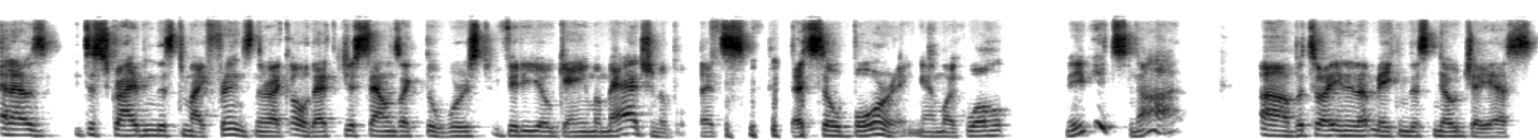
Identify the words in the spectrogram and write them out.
and I was describing this to my friends, and they're like, "Oh, that just sounds like the worst video game imaginable. That's that's so boring." I'm like, "Well, maybe it's not." Uh, but so I ended up making this Node.js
